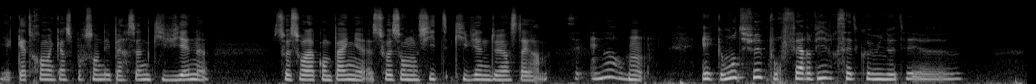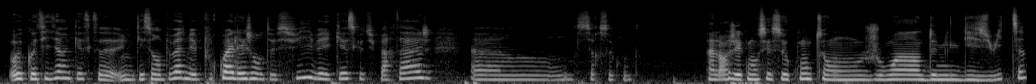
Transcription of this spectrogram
Il y a 95% des personnes qui viennent soit sur la campagne, soit sur mon site, qui viennent de Instagram. C'est énorme. Mm. Et comment tu fais pour faire vivre cette communauté euh, au quotidien? Qu'est-ce que une question un peu bête, mais pourquoi les gens te suivent et qu'est-ce que tu partages euh, sur ce compte? Alors j'ai commencé ce compte en juin 2018.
